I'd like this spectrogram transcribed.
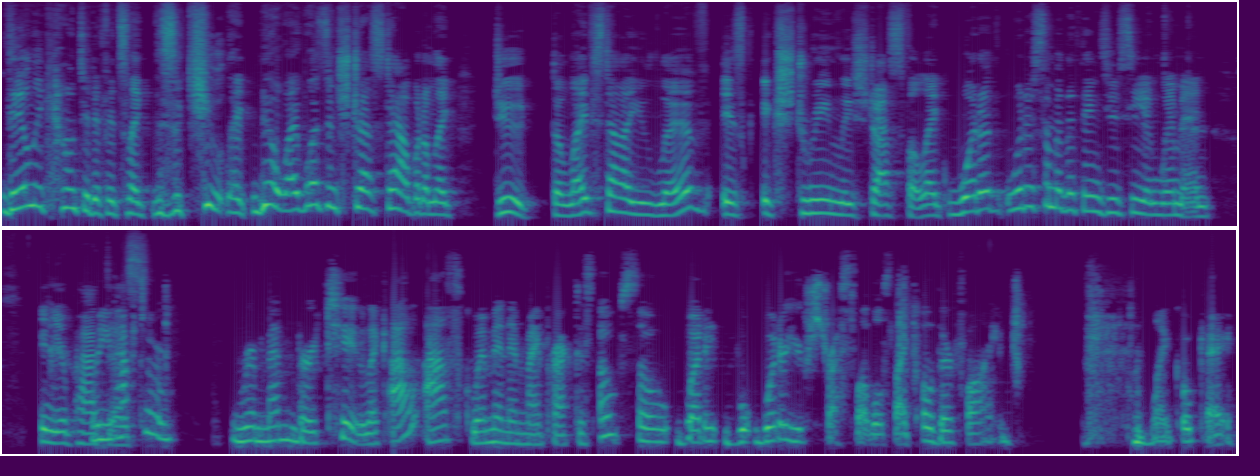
they only count it if it's like this is acute, like, no, I wasn't stressed out. But I'm like, dude, the lifestyle you live is extremely stressful. Like, what are what are some of the things you see in women in your practice? Well, you have to remember too. Like, I'll ask women in my practice, "Oh, so what? What are your stress levels like?" "Oh, they're fine." I'm like, okay.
